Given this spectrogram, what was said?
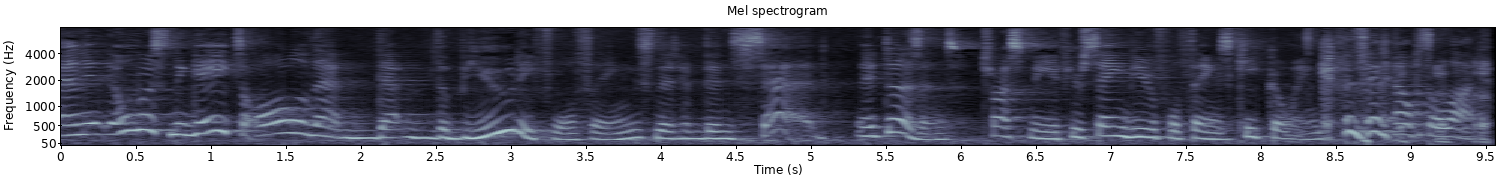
and it almost negates all of that that the beautiful things that have been said. It doesn't. Trust me. If you're saying beautiful things, keep going because it helps a lot.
